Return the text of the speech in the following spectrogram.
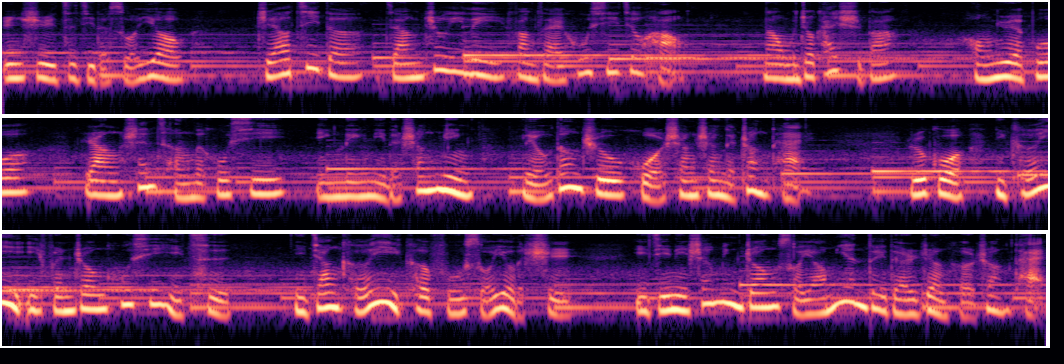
允许自己的所有，只要记得将注意力放在呼吸就好。那我们就开始吧。红月波，让深层的呼吸引领你的生命流动出活生生的状态。如果你可以一分钟呼吸一次，你将可以克服所有的事，以及你生命中所要面对的任何状态。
